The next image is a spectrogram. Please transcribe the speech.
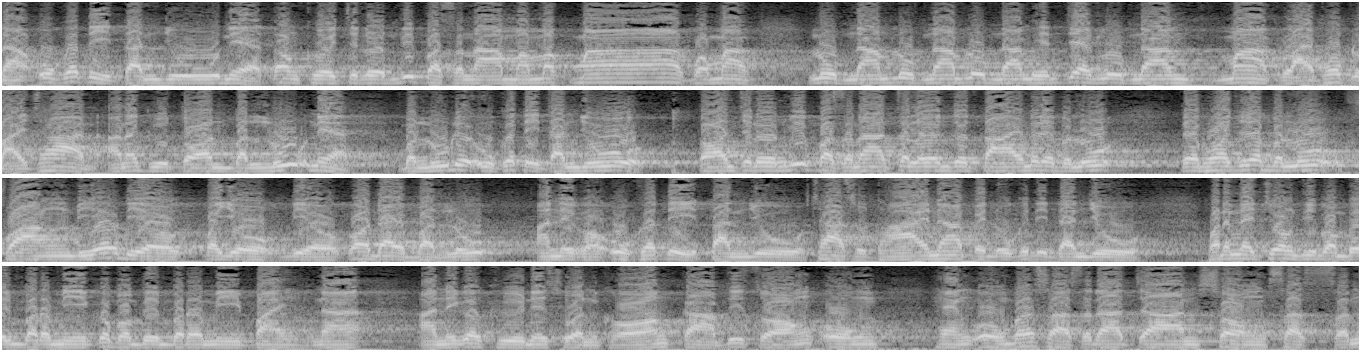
นะอุกติตันยูเนี่ยต้องเคยเจริญวิปัสสนามามากมากมากรูปนามรูปนามรูปนามเห็นแจ้งรูปนามมากหลายภพหลายชาติ อันนั้นคือตอนบรรลุเนี่ยบรรลุด้วยอุกติตันยูตอนเจริญวิปัสสนาเจริญจนตายไม่ได้บรรลุ แต่พอจะได้บรรลุฟังเดียวเดียวประโยคเดียวก็ได้บรรลุ อันนี้ก็อุคติตันยูชาติสุดท้ายนะเป็นอุคติตันยู เพราะฉะนั้นในช่วงที่บำเพ็ญบารมีก็บำเพ็ญบารมีไปนะอันนี้ก็คือในส่วนของกาบที่สององค์ แห่งองค์พระศาสดาจารย์ส่องสัตสัน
